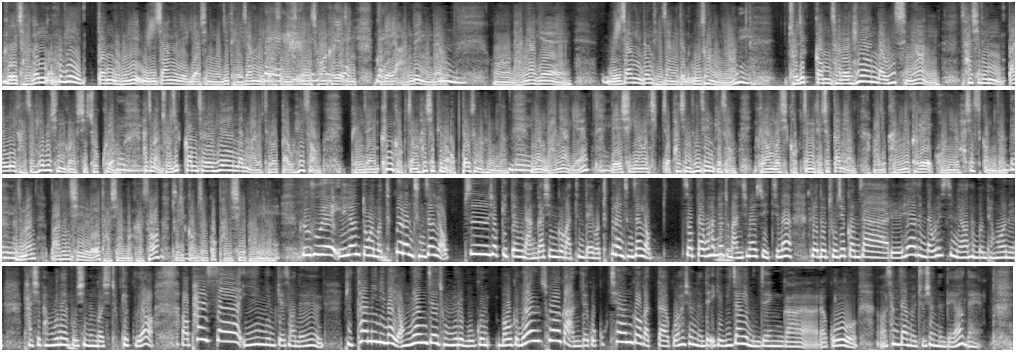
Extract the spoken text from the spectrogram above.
그 작은 혹이 있던 부분이 위장을 얘기하시는 건지 대장을 네. 얘기하시는 건지 예, 정확하게 네. 지금 네. 구별이 안 돼 있는데요. 음. 어, 만약에 위장이든 대장이든 우선은요. 네. 조직 검사를 해야 한다고 했으면 사실은 빨리 가서 해보시는 것이 좋고요. 네. 하지만 조직 검사를 해야 한다는 말을 들었다고 해서 굉장히 큰 걱정을 하실 필요는 없다고 생각합니다. 네. 왜냐하면 만약에 네. 내시경을 직접 하신 선생님께서 그런 것이 걱정이 되셨다면 아주 강력하게 권유를 하셨을 겁니다. 네. 하지만 빠른 시일 내에 다시 한번 가서 조직 검사를 꼭 받으시기 바랍니다. 네. 그 후에 1년 동안 뭐 특별한 증상이 없으셨기 때문에 안 가신 것 같은데 뭐 특별한 증상이 없 었다고 하면 좀 안심할 수 있지만 그래도 조직 검사를 해야 된다고 했으면 한번 병원을 다시 방문해 보시는 것이 좋겠고요. 어, 8422님께서는 비타민이나 영양제 종류를 먹으면 소화가 안 되고 꼭 체한 것 같다고 하셨는데 이게 위장의 문제인가라고 어, 상담을 주셨는데요. 네.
